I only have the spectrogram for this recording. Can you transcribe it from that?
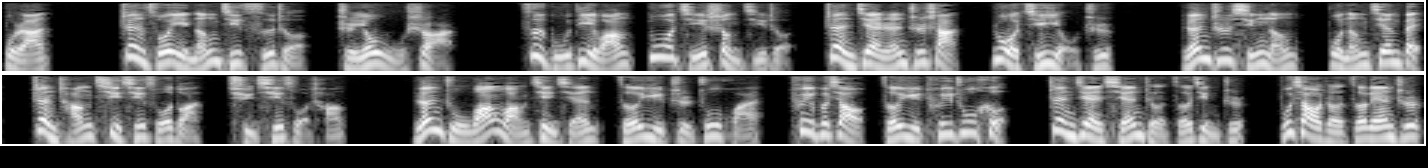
不然。朕所以能及此者，只有五世耳。自古帝王多及圣极者。”朕见人之善，若己有之；人之行能，不能兼备。朕常弃其所短，取其所长。人主往往进贤，则欲治诸怀；退不孝，则欲推诸贺。朕见贤者，则敬之；不孝者，则怜之。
